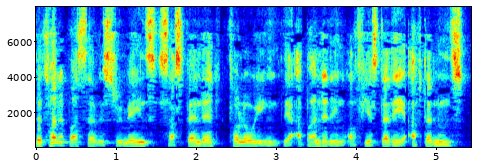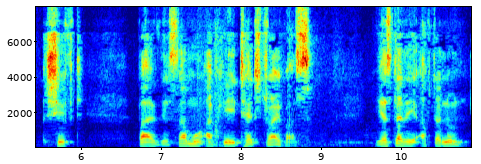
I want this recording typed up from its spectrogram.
The Tshwane bus service remains suspended following the abandoning of yesterday afternoon's shift by the SAMWU affiliated drivers. Yesterday afternoon,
